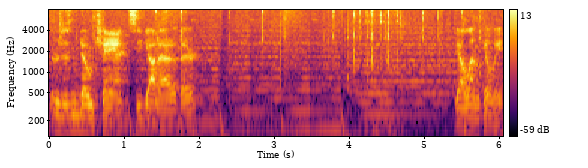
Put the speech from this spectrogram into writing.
there was just no chance he got out of there. Yeah, let him kill me.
